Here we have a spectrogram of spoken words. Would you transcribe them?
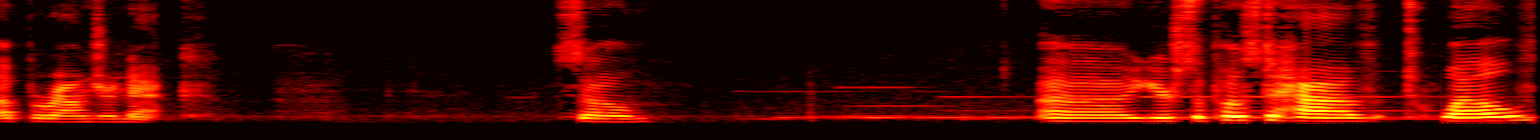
up around your neck. So uh, you're supposed to have 12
